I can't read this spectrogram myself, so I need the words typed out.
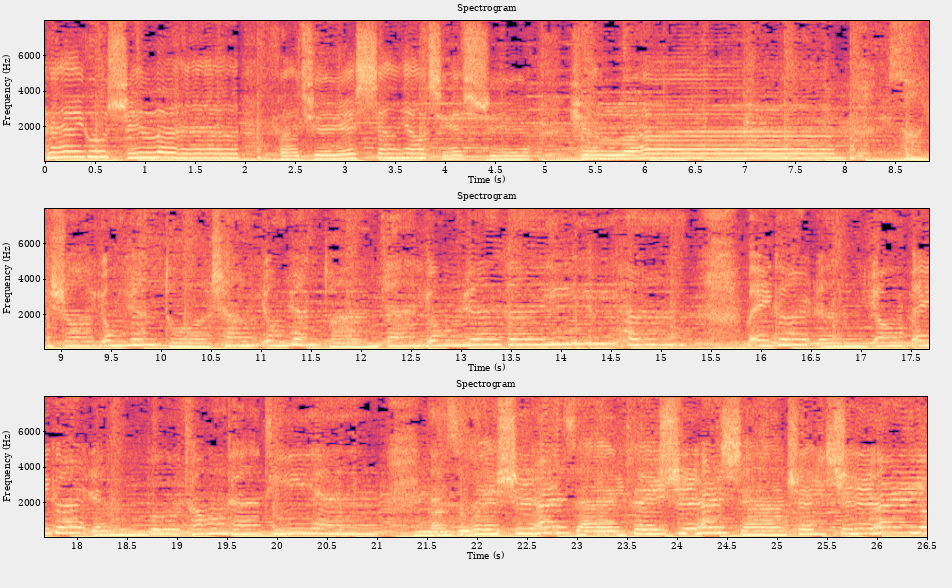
太过绚烂，发觉越想要解释越乱。那滋味时而在飞，时而下坠，时而又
